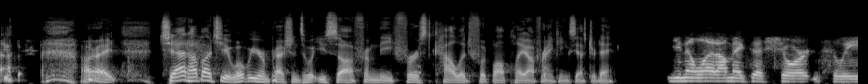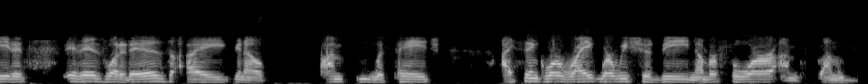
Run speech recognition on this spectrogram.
Stupid. All right. Chad, how about you? What were your impressions of what you saw from the first college football playoff rankings yesterday? You know what? I'll make this short and sweet. It's, it is what it is. I, you know, I'm with Paige. I think we're right where we should be. Number four, I'm I'm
